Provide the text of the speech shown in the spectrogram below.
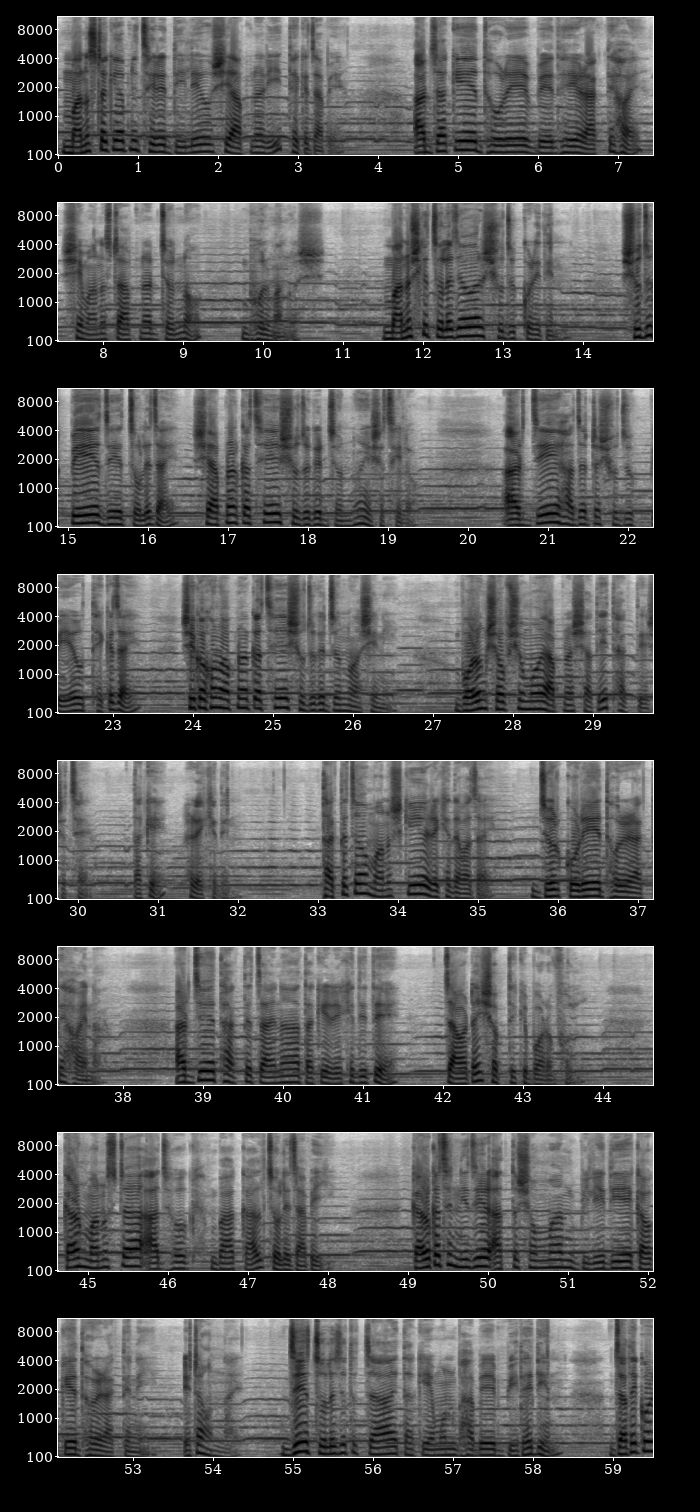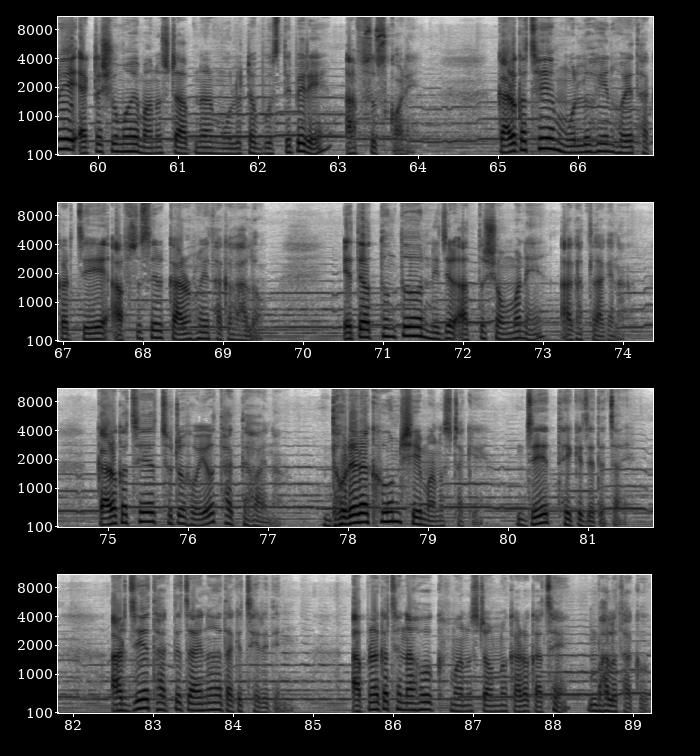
মানুষটাকে আপনি ছেড়ে দিলেও সে আপনারই থেকে যাবে। আর যাকে ধরে বেঁধে রাখতে হয়, সে মানুষটা আপনার জন্য ভুল মানুষ। মানুষকে চলে যাওয়ার সুযোগ করে দিন। সুযোগ পেয়ে যে চলে যায়, সে আপনার কাছে সুযোগের জন্য এসেছিল। আর যে হাজারটা সুযোগ পেয়েও থেকে যায়, সে কখনো আপনার কাছে সুযোগের জন্য আসেনি। বরং সবসময় আপনার সাথেই থাকতে এসেছে। তাকে রেখে দিন। থাকতে চাওয়া মানুষকে রেখে দেওয়া যায়। জোর করে ধরে রাখতে হয় না। আর যে থাকতে চায় না তাকে রেখে দিতে চাওয়াটাই সব থেকে বড় ভুল। কারণ মানুষটা আজ হোক বা কাল চলে যাবেই। কারও কাছে নিজের আত্মসম্মান বিলিয়ে দিয়ে কাউকে ধরে রাখতে নেই, এটা অন্যায়। যে চলে যেতে চায় তাকে এমনভাবে বিদায় দিন, যাতে করে একটা সময় মানুষটা আপনার মূল্যটা বুঝতে পেরে আফসোস করে। কারও কাছে মূল্যহীন হয়ে থাকার চেয়ে আফসোসের কারণ হয়ে থাকা ভালো। এতে অত্যন্ত নিজের আত্মসম্মানে আঘাত লাগে না। কারও কাছে ছোট হয়েও থাকতে হয় না। ধরে রাখুন সেই মানুষটাকে, যে থেকে যেতে চায়। আর যে থাকতে চায় না তাকে ছেড়ে দিন। আপনার কাছে না হোক, মানুষটা অন্য কারও কাছে ভালো থাকুক।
